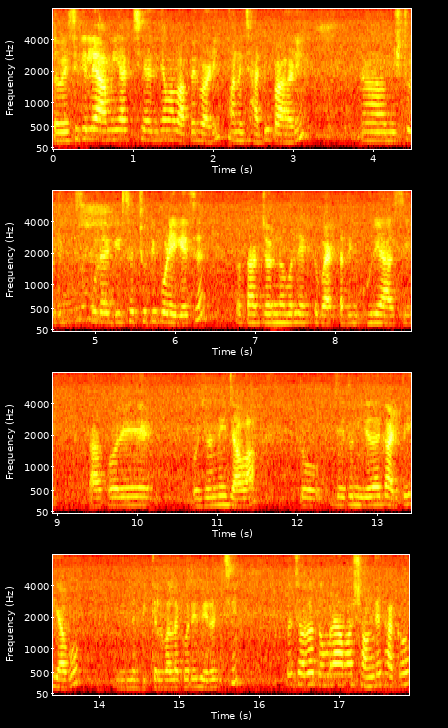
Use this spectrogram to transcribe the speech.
তো বেসিক্যালি আমি যাচ্ছি আজকে আমার বাপের বাড়ি মানে ঝাঁটি পাহাড়ি। আহ, মিষ্টুর স্কুলে গ্রীষ্মের ছুটি পড়ে গেছে তো তার জন্য বলে একটু কয়েকটা দিন ঘুরে আসি। তারপরে ওই জন্যই যাওয়া। তো যেহেতু নিজেদের গাড়িতেই যাব ওই জন্য বিকেলবেলা করে বেরোচ্ছি। তো চলো তোমরা আমার সঙ্গে থাকো।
